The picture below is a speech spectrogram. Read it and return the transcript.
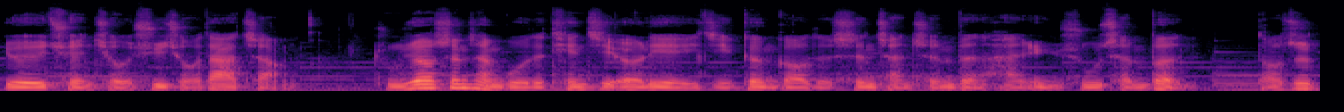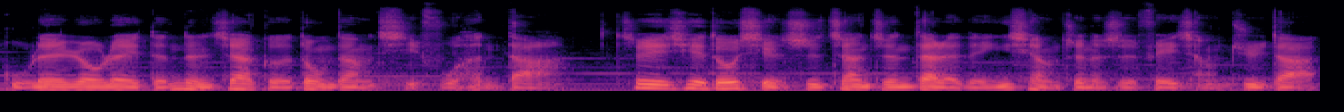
由于全球需求大涨，主要生产国的天气恶劣以及更高的生产成本和运输成本。导致谷类、肉类等等价格动荡起伏很大，这一切都显示战争带来的影响真的是非常巨大。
